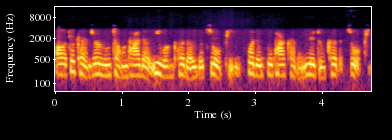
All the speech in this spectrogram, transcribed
哦，这可能就如同他的译文课的一个作品，或者是他可能阅读课的作品，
